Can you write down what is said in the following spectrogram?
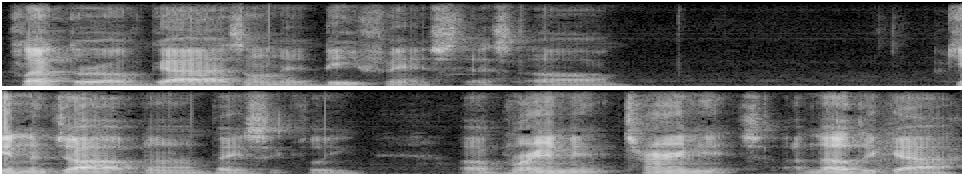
plethora of guys on that defense that's uh, getting the job done, basically. Uh, Brandon Turnage, another guy.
